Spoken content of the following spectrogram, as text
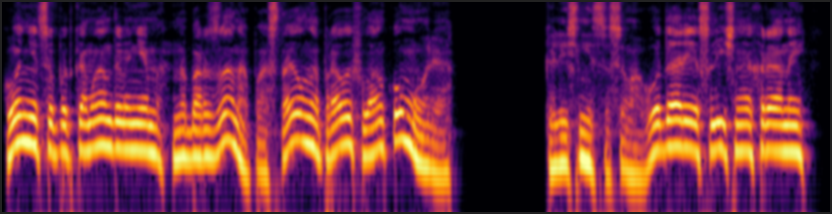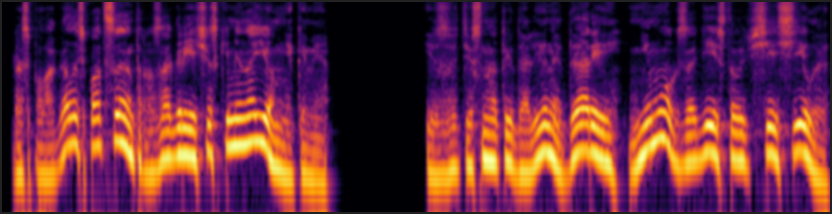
Конницу под командованием Набарзана поставил на правый фланг у моря. Колесница самого Дария с личной охраной располагалась по центру, за греческими наемниками. Из-за тесноты долины Дарий не мог задействовать все силы,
